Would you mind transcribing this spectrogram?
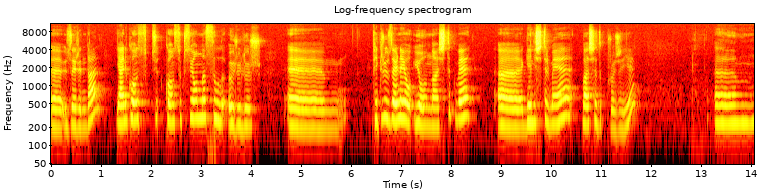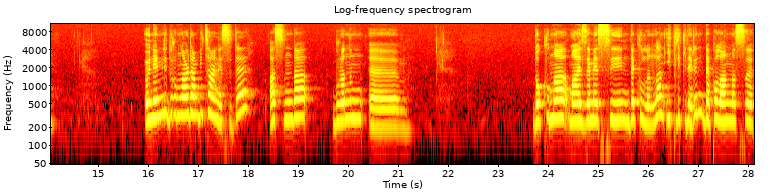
e, üzerinden. Yani konstrük- konstrüksiyon nasıl örülür e, fikri üzerine yo- yoğunlaştık ve e, geliştirmeye başladık projeyi. E, önemli durumlardan bir tanesi de aslında buranın e, dokuma malzemesinde kullanılan ipliklerin depolanması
